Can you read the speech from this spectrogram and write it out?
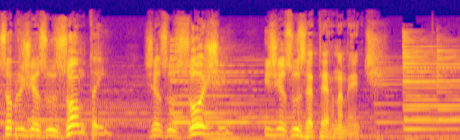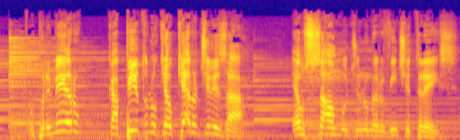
Sobre Jesus ontem, Jesus hoje e Jesus eternamente. O primeiro capítulo que eu quero utilizar é o Salmo de número 23,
